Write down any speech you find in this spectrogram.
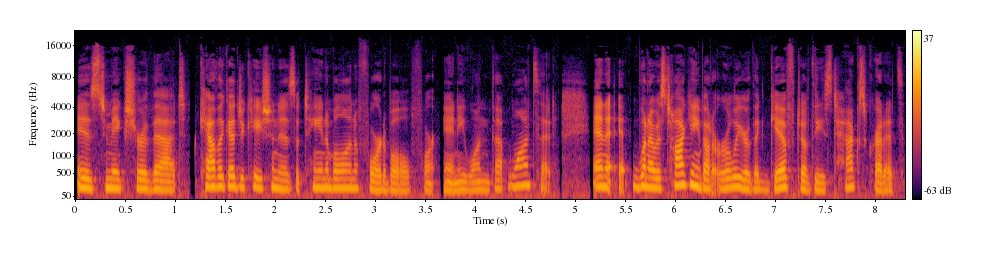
is to make sure that Catholic education is attainable and affordable for anyone that wants it. And when I was talking about earlier the gift of these tax credits,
